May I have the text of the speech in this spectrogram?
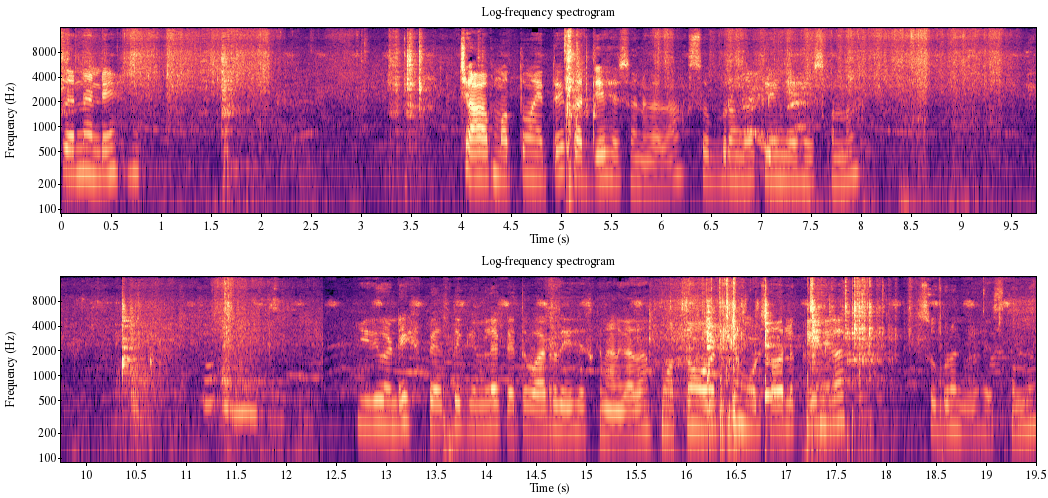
సరేనండి. చాప్ మొత్తం అయితే కట్ చేసేసాను కదా. శుభ్రంగా క్లీన్ చేసేసుకున్నాం ఇదిగోండి పెద్ద గిన్నెలోకి అయితే వాటర్ తీసేసుకున్నాను కదా. మొత్తం ఒకటికి మూడు సార్లు క్లీన్గా శుభ్రం చేసేసుకున్నాం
